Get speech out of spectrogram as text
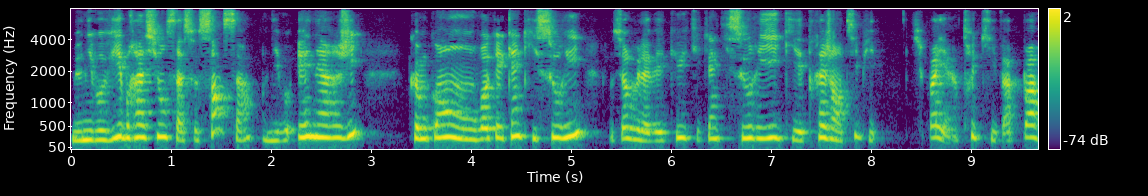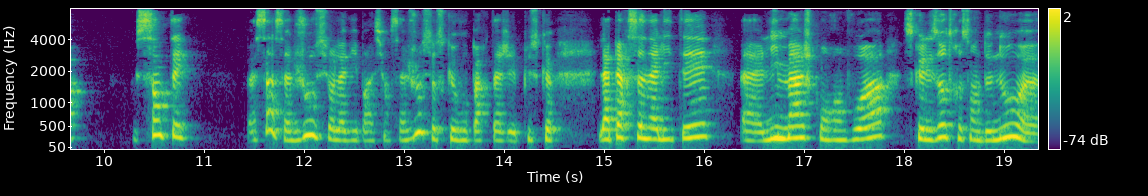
mais au niveau vibration, ça se sent ça. Au niveau énergie, comme quand on voit quelqu'un qui sourit, bien sûr, vous l'avez vécu, quelqu'un qui sourit, qui est très gentil, puis je sais pas, il y a un truc qui va pas. Vous sentez. Ben ça, ça joue sur la vibration, ça joue sur ce que vous partagez, puisque la personnalité, euh, l'image qu'on renvoie, ce que les autres sont de nous, euh,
